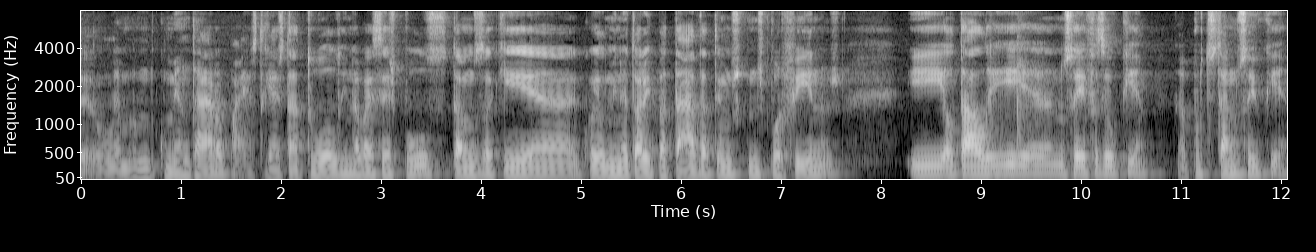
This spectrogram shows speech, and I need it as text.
Eu, lembro-me de comentar, opá, este gajo está tolo e não vai ser expulso, estamos aqui uh, com a eliminatória empatada, temos que nos pôr finos e ele está ali, uh, não sei a fazer o quê, a protestar não sei o quê.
